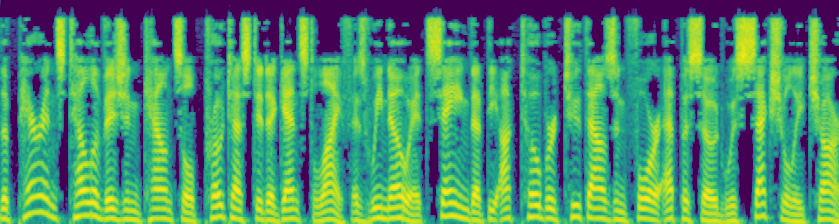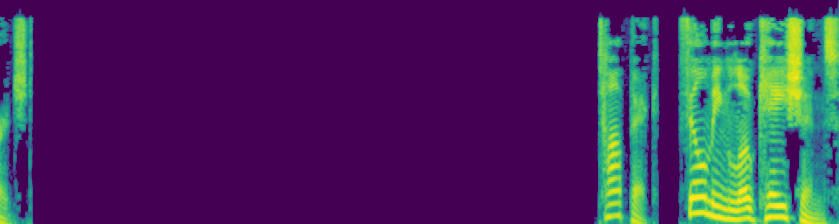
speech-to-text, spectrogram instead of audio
The Parents Television Council protested against Life as We Know It saying that the October 2004 episode was sexually charged. Filming locations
